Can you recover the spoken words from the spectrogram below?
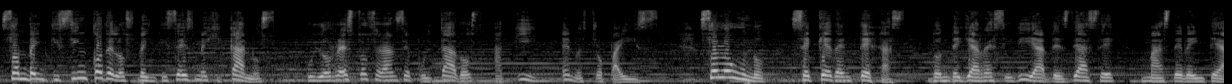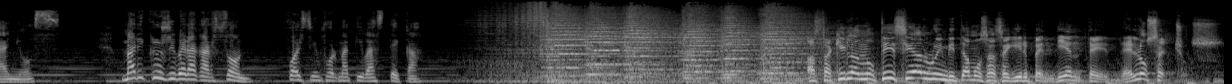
Son 25 de los 26 mexicanos cuyos restos serán sepultados aquí en nuestro país. Solo uno se queda en Texas, donde ya residía desde hace más de 20 años. Maricruz Rivera Garzón, Fuerza Informativa Azteca. Hasta aquí la noticia, lo invitamos a seguir pendiente de los hechos.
